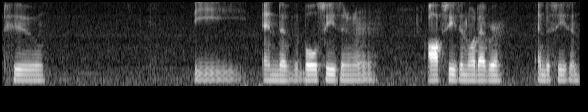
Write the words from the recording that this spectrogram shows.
to the end of the bowl season or off season, whatever, end of season,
